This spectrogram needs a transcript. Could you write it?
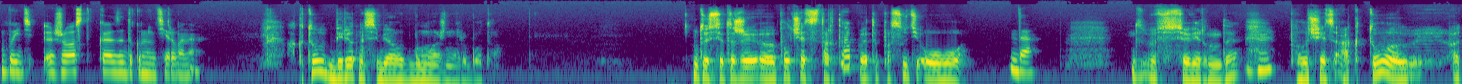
быть жестко задокументировано. А кто берет на себя вот бумажную работу? Ну, то есть это же, э, получается, стартап, это по сути ООО. Да. Все верно, да? Мгм. Получается, а кто, а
